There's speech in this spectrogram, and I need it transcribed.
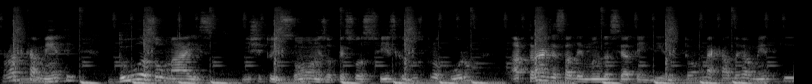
Praticamente duas ou mais instituições ou pessoas físicas nos procuram atrás dessa demanda ser atendida. Então é um mercado realmente que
